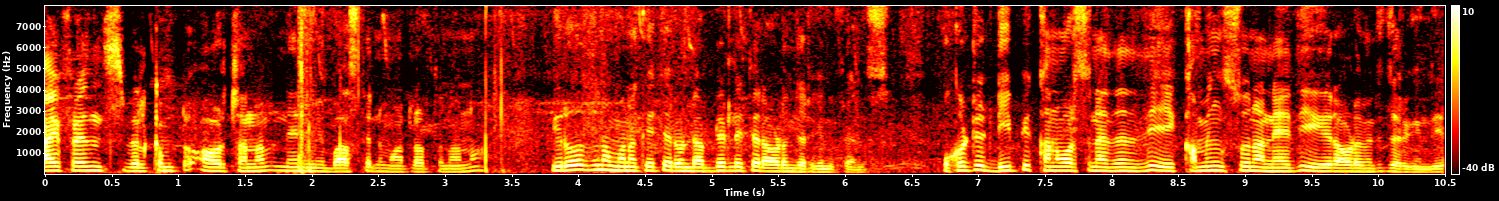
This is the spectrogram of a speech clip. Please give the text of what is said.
Hi friends welcome to our channel. నేను మీ భాస్కర్ని మాట్లాడుతున్నాను. ఈ రోజున మనకైతే రెండు అప్డేట్లు అయితే రావడం జరిగింది ఫ్రెండ్స్. ఒకటి డీపీ కన్వర్షన్ అనేది కమింగ్ సూన్ అనేది రావడం అయితే జరిగింది.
